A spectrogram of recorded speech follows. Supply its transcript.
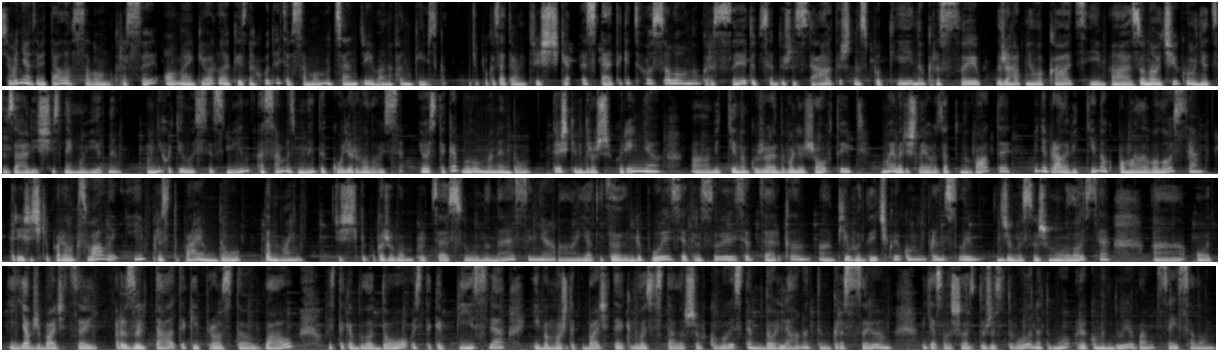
Сьогодні я завітала в салон краси Oh My Girl, який знаходиться в самому центрі Івано-Франківська. Хочу показати вам трішечки естетики цього салону, краси. Тут все дуже затишно, спокійно, красиво, дуже гарні локації. А зона очікування це взагалі щось неймовірне. Мені хотілося змін, а саме змінити колір волосся. І ось таке було в мене до. Трішки відросше коріння, відтінок уже доволі жовтий. Тому я вирішила його затонувати. Підібрали відтінок, помили волосся, трішечки порелаксували і приступаємо до тонування. Трішечки покажу вам процесу нанесення. Я тут любуюся, красуюся в дзеркало, п'ю водичку, яку мені принесли. Тут же ми сушимо волосся. От, і я вже бачу цей результат, який просто вау! Ось таке було до, ось таке після. І ви можете побачити, яке волосся стало шовковистим, доглянутим, красивим. Я залишилась дуже задоволена, тому рекомендую вам цей салон.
